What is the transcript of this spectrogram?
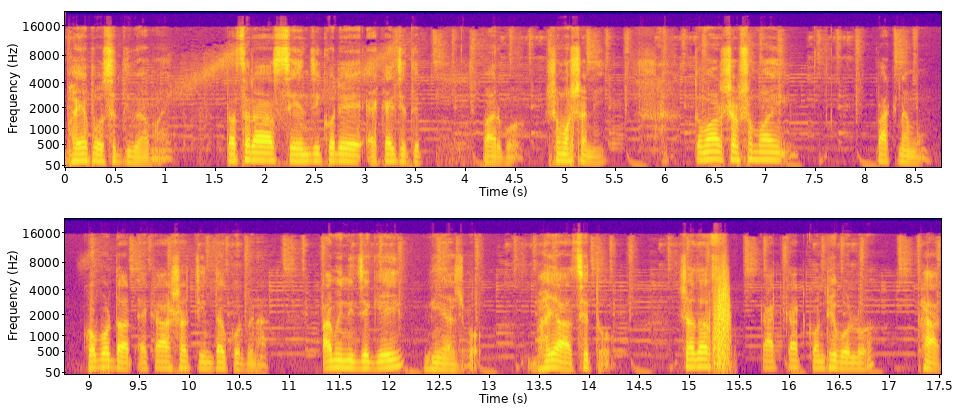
ভাইয়া পৌঁছে দিবে আমায়। তাছাড়া সিএনজি করে একাই যেতে পারব, সমস্যা নেই। তোমার সবসময় পাকনামো, খবরদার, একা আসার চিন্তা করবে না। আমি নিজে গিয়েই নিয়ে আসব। ভাইয়া আছে তো? সাদা কাট কাট কণ্ঠে বলল, থাক।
